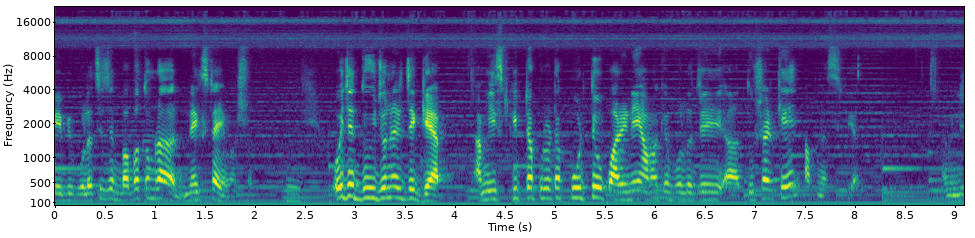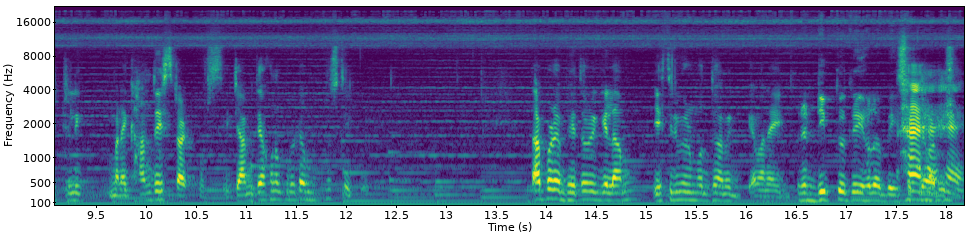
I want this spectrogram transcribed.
মেবি বলেছে যে বাবা তোমরা নেক্সট টাইম আসো। ওই যে দুইজনের যে গ্যাপ আমি স্ক্রিপ্টটা পুরোটা পড়তেও পারিনি। আমাকে বলল যে তুষারকে আপনার সিরিয়াল আমি লিটারালি মানে ঘামতে স্টার্ট করছি যে আমি তো এখনও পুরোটা মুখস্থই করি তারপরে ভেতরে গেলাম এসি রুমের মধ্যে আমি মানে এটা দীপ্ততেই হলো হ্যাঁ, হ্যাঁ,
